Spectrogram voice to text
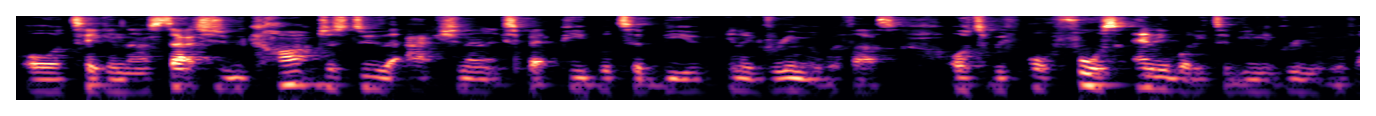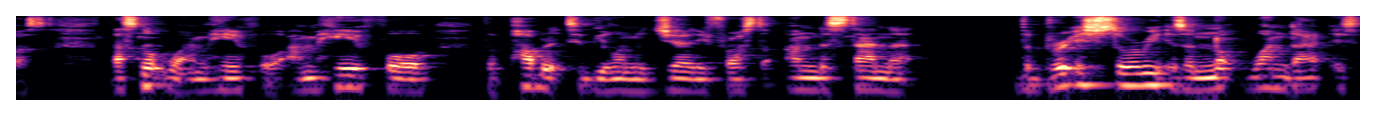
or taking down statues. We can't just do the action and expect people to be in agreement with us or to be, or force anybody to be in agreement with us. That's not what I'm here for. I'm here for the public to be on a journey for us to understand that the British story is a not one di- is,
